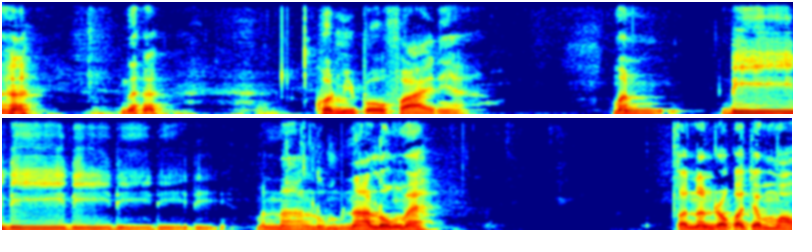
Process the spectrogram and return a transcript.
ฮะนะคนมีโปรไฟล์เนี่ย มันดีดีดีดีดีดีมันน่าลุ่มน่าหลงไหมตอนนั้นเราก็จะเมา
